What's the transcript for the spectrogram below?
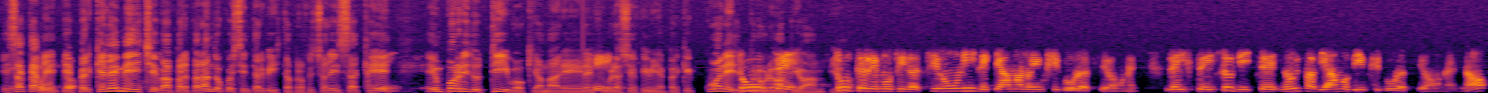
esattamente, punto. perché lei mi diceva preparando questa intervista, professoressa, che sì. è un po' riduttivo chiamare l'infibulazione sì. femminile, perché qual è il tutte, problema più ampio? Tutte le mutilazioni le chiamano infibulazione. Lei stesso dice noi parliamo di infibulazione, no?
